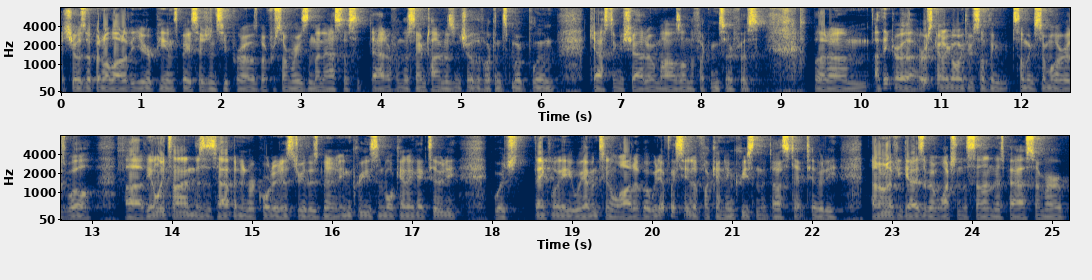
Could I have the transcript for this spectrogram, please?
It shows up in a lot of the European Space Agency probes, but for some reason the NASA data from the same time doesn't show the fucking smoke plume casting a shadow miles on the fucking surface. But um, I think uh, Earth's kind of going through something something similar as well. Uh, the only time this has happened in recorded history, there's been an increase in volcanic activity, which thankfully we haven't seen a lot of, but we definitely seen a fucking increase in the dust activity. I don't know if you guys have been watching the sun this past summer.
